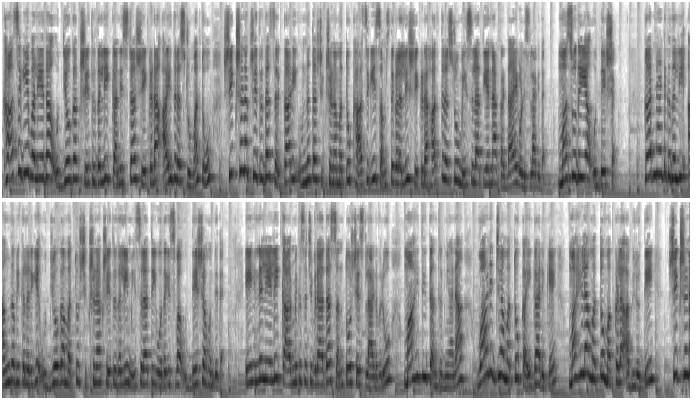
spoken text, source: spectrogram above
ಖಾಸಗಿ ವಲಯದ ಉದ್ಯೋಗ ಕ್ಷೇತ್ರದಲ್ಲಿ ಕನಿಷ್ಠ ಶೇಕಡಾ ಐದರಷ್ಟು ಮತ್ತು ಶಿಕ್ಷಣ ಕ್ಷೇತ್ರದ ಸರ್ಕಾರಿ ಉನ್ನತ ಶಿಕ್ಷಣ ಮತ್ತು ಖಾಸಗಿ ಸಂಸ್ಥೆಗಳಲ್ಲಿ ಶೇಕಡ ಹತ್ತರಷ್ಟು ಮೀಸಲಾತಿಯನ್ನ ಕಡ್ಡಾಯಗೊಳಿಸಲಾಗಿದೆ. ಮಸೂದೆಯ ಉದ್ದೇಶ, ಕರ್ನಾಟಕದಲ್ಲಿ ಅಂಗವಿಕಲರಿಗೆ ಉದ್ಯೋಗ ಮತ್ತು ಶಿಕ್ಷಣ ಕ್ಷೇತ್ರದಲ್ಲಿ ಮೀಸಲಾತಿ ಒದಗಿಸುವ ಉದ್ದೇಶ ಹೊಂದಿದೆ. ಈ ಹಿನ್ನೆಲೆಯಲ್ಲಿ ಕಾರ್ಮಿಕ ಸಚಿವರಾದ ಸಂತೋಷ್ ಎಸ್ ಲಾಡ್ ಅವರು, ಮಾಹಿತಿ ತಂತ್ರಜ್ಞಾನ, ವಾಣಿಜ್ಯ ಮತ್ತು ಕೈಗಾರಿಕೆ, ಮಹಿಳಾ ಮತ್ತು ಮಕ್ಕಳ ಅಭಿವೃದ್ಧಿ, ಶಿಕ್ಷಣ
